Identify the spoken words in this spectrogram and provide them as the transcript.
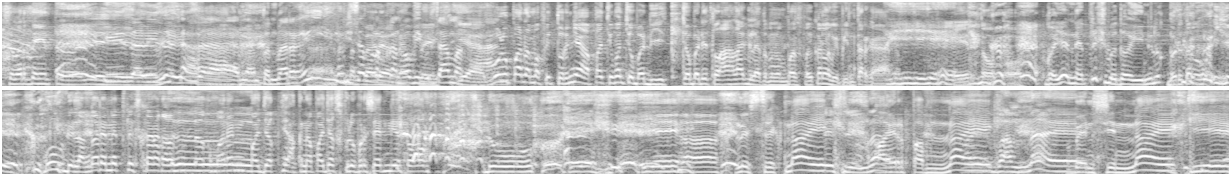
seperti itu. Iya, iya, Bisa, iya. bisa, bisa. Nonton bareng. Ih, bisa melakukan hobi bersama, Iya, kan? gue lupa nama fiturnya apa, cuman coba di coba ditelah lagi lah teman-teman Spotify kan lebih pintar kan. Iya. Itu. Gue ya Netflix butuh ini lu. Baru tahu, iya. Gue udah langganan Netflix sekarang kalau kemarin pajaknya kena pajak 10% dia tolong. Aduh, iya, iya, ah, listrik naik, Listrik naik. air pump naik, Bam naik. bensin naik, iya.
